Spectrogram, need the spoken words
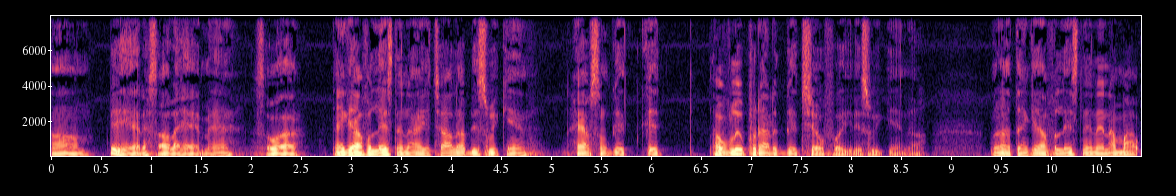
Um, yeah, that's all I had, man. So uh, thank y'all for listening. I'll hit y'all up this weekend. Have some good, good. Hopefully, put out a good show for you this weekend, though. But uh, thank y'all for listening, and I'm out.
